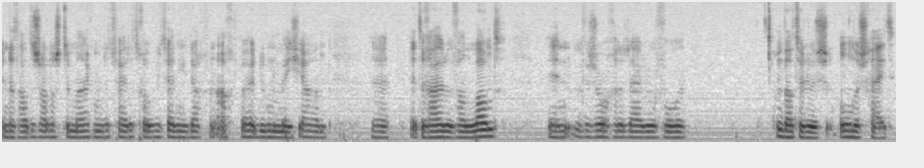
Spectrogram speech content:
En dat had dus alles te maken met het feit dat Groot-Brittannië dacht van ach, we doen een beetje aan uh, het ruilen van land. En we zorgen er daardoor voor dat er dus onderscheid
